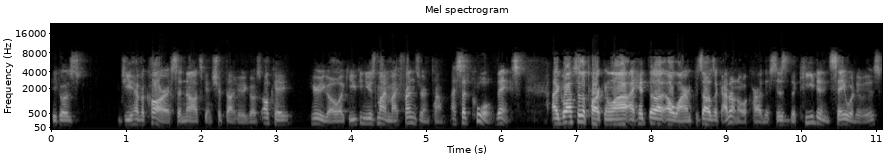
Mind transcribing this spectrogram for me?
He goes, Do you have a car? I said, No, it's getting shipped out here. He goes, Okay, here you go. Like, you can use mine. My friends are in town. I said, Cool, thanks. I go out to the parking lot. I hit the alarm because I was like, I don't know what car this is. The key didn't say what it was.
